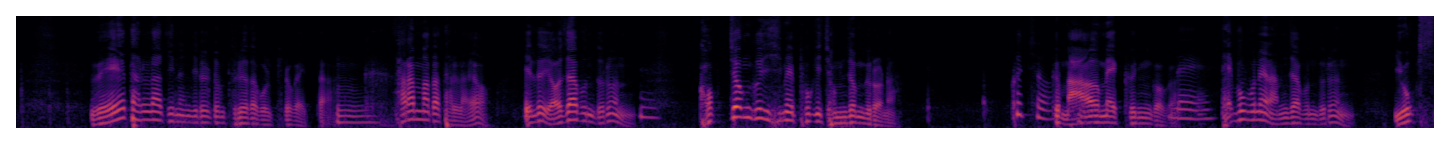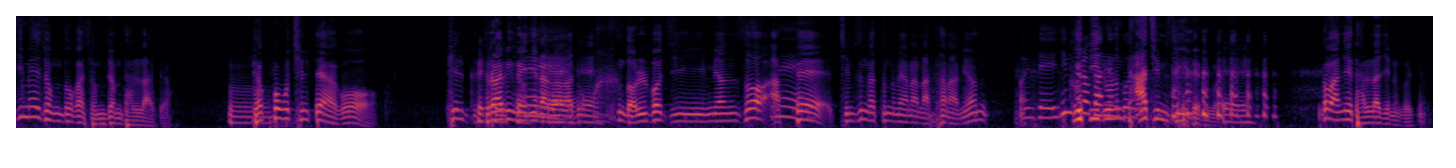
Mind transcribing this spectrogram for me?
왜 달라지는지를 좀 들여다볼 필요가 있다. 음, 사람마다 달라요. 예를 들어 여자분들은 네. 걱정 근심의 폭이 점점 늘어나. 그렇죠. 그 마음의 근거가. 네. 대부분의 남자분들은 욕심의 정도가 점점 달라져. 음, 벽 보고 칠 때 하고 필드 그렇죠, driving. range 네. 나가가지고 네. 확 넓어지면서 네. 앞에 짐승 같은 놈이 하나 나타나면 어, 이제 그 뒤로는 곳. 다 짐승이 되는 거예요. 네. 그러니까 완전히 달라지는 거죠.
